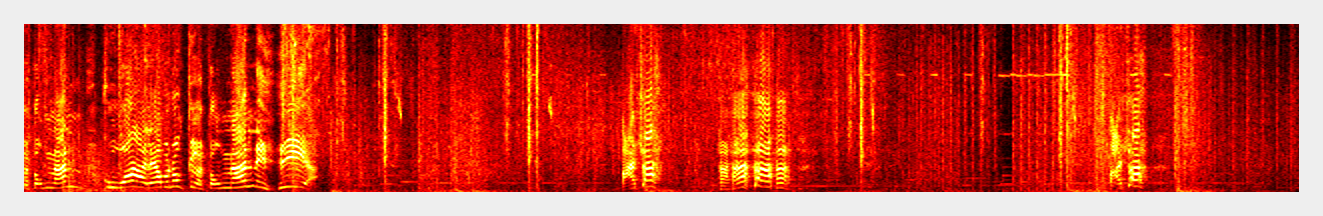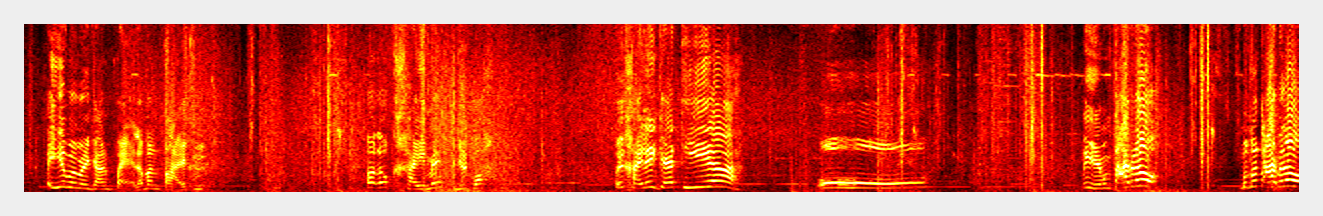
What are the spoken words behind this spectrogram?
กิดตรงนั้น กูว่าแล้วมันต้องเกิดตรงนั้นไอ้เฮียตายซะ ตายซะ ไอ้เหี้ยมันเป็นการแปะแล้วมันตายคืออ้าแล้วใครแม่งยึดวะ เฮ้ยใครเล่นแก๊สเทียโอ้โห นี่มึงตายไปแล้ว มึงก็ตายไปแล้ว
